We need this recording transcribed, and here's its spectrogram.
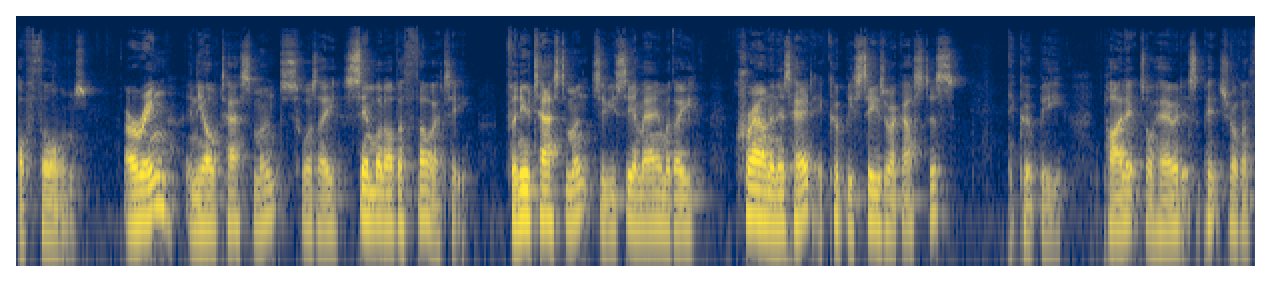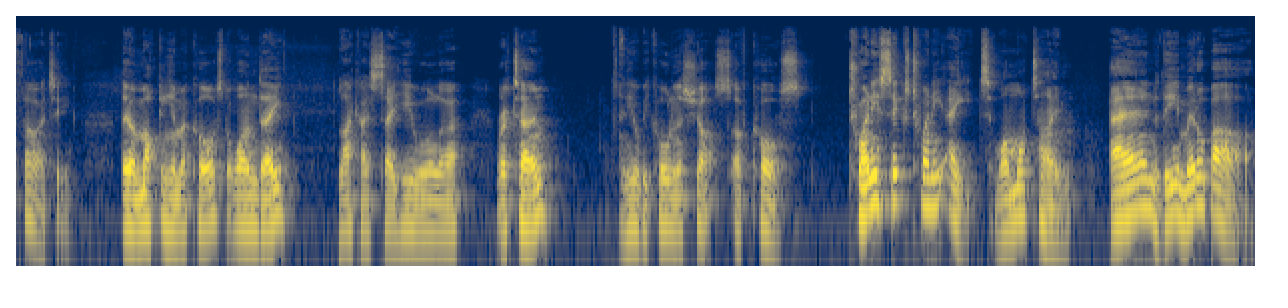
of thorns. A ring in the Old Testament was a symbol of authority. For the New Testament, if you see a man with a crown in his head, it could be Caesar Augustus, it could be Pilate or Herod, it's a picture of authority. They were mocking him, of course, but one day, like I say, he will uh, return and he will be calling the shots, of course. 2628, one more time. And the middle bar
